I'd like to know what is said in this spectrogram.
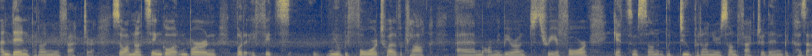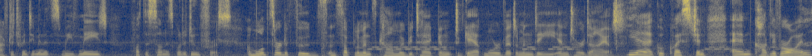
And then put on your factor. So I'm not saying go out and burn, but if it's you know before 12 o'clock um, or maybe around 3 or 4 get some sun but do put on your sun factor then because after 20 minutes we've made what the sun is going to do for us and what sort of foods and supplements can we be taking to get more vitamin D into our diet yeah good question um, cod liver oil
